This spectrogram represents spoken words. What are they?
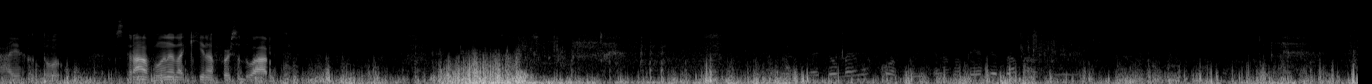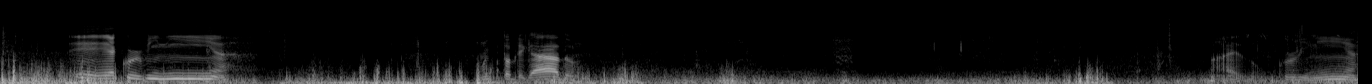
Ai, é que eu tô destravando ela aqui na força do hábito. Fechou o mesmo ponto, por isso que eu não consegue acertar mais. É, curvininha. Obrigado. Mais um curvininha.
